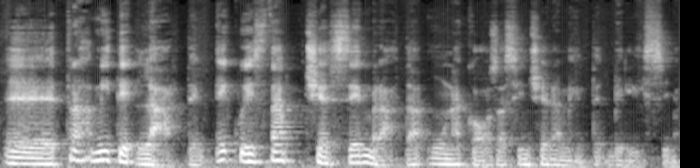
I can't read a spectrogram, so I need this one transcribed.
eh, tramite l'arte e questa ci è sembrata una cosa sinceramente bellissima.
